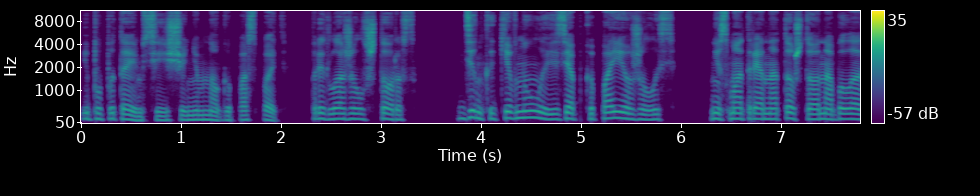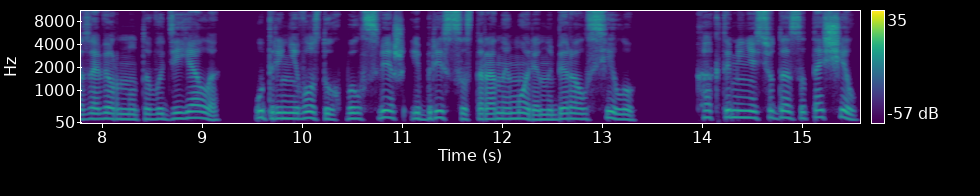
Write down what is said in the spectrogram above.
и попытаемся еще немного поспать», — предложил Шторос. Динка кивнула и зябко поежилась. Несмотря на то, что она была завернута в одеяло, утренний воздух был свеж, и бриз со стороны моря набирал силу. «Как ты меня сюда затащил?»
